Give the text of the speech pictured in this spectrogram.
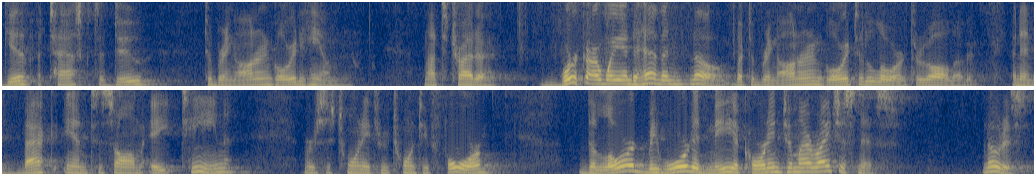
give a task to do to bring honor and glory to Him. Not to try to work our way into heaven, no, but to bring honor and glory to the Lord through all of it. And then back into Psalm 18, verses 20 through 24. The Lord rewarded me according to my righteousness. Notice,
